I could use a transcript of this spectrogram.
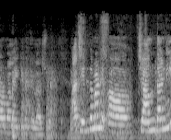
নর্মাল আইটেমে চলে আসব। আচ্ছা এটা তোমার জামদানি,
